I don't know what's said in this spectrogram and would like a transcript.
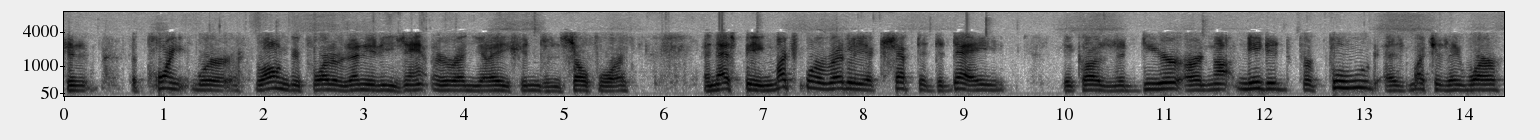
to the point where long before there was any of these antler regulations and so forth, and that's being much more readily accepted today because the deer are not needed for food as much as they were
